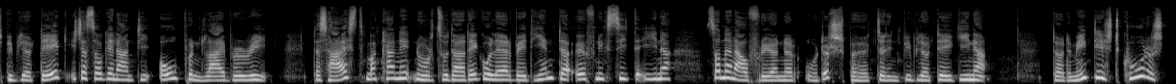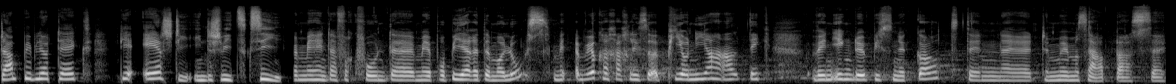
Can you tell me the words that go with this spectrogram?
Die Bibliothek ist eine sogenannte Open Library. Das heißt, man kann nicht nur zu der regulär bedienten Öffnungszeiten rein, sondern auch früher oder später in die Bibliothek hinein. Damit ist die Churer Stadtbibliothek die erste in der Schweiz. Gewesen. Wir haben einfach gefunden, wir probieren das mal aus. Wirklich ein bisschen so eine Pionierhaltung. Wenn irgendetwas nicht geht, dann, äh, dann müssen wir es anpassen.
